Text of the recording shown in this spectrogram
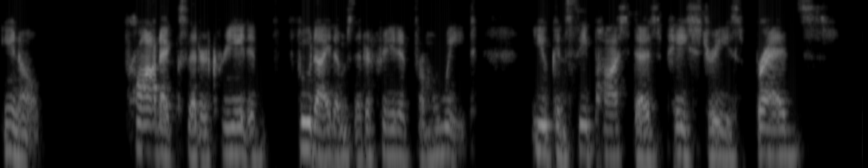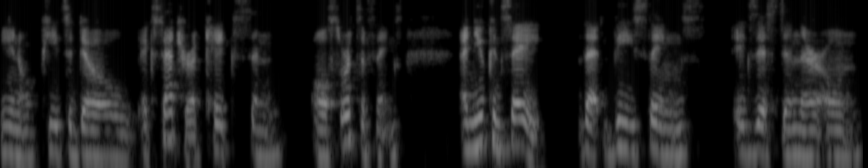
you know, products that are created, food items that are created from wheat. You can see pastas, pastries, breads, you know, pizza dough, etc., cakes, and all sorts of things. And you can say that these things exist in their own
